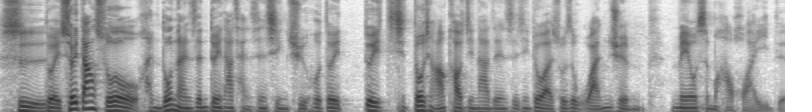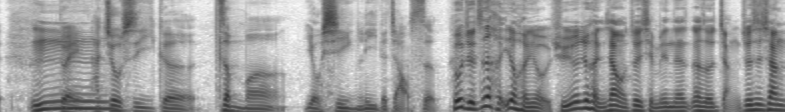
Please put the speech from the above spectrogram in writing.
是对。所以当所有很多男生对他产生兴趣，或对对都想要靠近他这件事情，对我来说是完全没有什么好怀疑的。嗯，对，他就是一个这么。有吸引力的角色，我觉得这很又很有趣，因为就很像我最前面那那时候讲，就是像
